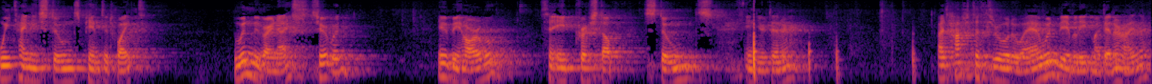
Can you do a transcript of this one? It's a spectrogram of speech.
wee tiny stones painted white, it wouldn't be very nice, sure it wouldn't. It would be horrible to eat crushed up stones in your dinner. I'd have to throw it away. I wouldn't be able to eat my dinner either.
